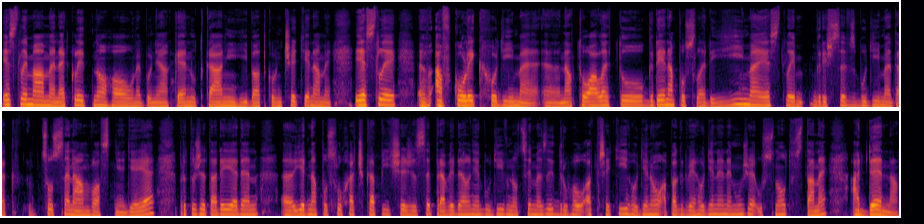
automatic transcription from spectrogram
jestli máme neklid nohou nebo nějaké nutkání hýbat končetinami, jestli a v kolik chodíme eh, na toaletu, kdy naposledy jíme, jestli když se vzbudíme, tak co se nám vlastně děje, protože tady jeden, eh, jedna posluchačka píše, že se pravidelně budí v noci mezi druhou a třetí hodinou a pak dvě hodiny nemůže usnout, vstane a jde na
